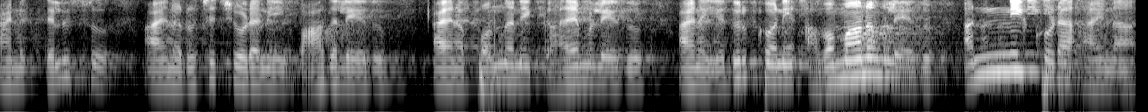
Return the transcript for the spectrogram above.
ఆయనకు తెలుసు. ఆయన రుచి చూడని బాధ లేదు. ఆయన పొందని గాయం లేదు. ఆయన ఎదుర్కొని అవమానం లేదు. అన్నీ కూడా ఆయన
